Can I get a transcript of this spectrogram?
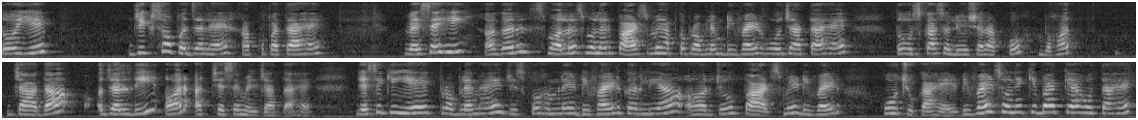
तो ये जिक्सो पजल है, आपको पता है। वैसे ही अगर स्मॉलर स्मॉलर पार्ट्स में आपका प्रॉब्लम डिवाइड हो जाता है तो उसका सोल्यूशन आपको बहुत ज़्यादा जल्दी और अच्छे से मिल जाता है। जैसे कि ये एक प्रॉब्लम है जिसको हमने डिवाइड कर लिया और जो पार्ट्स में डिवाइड हो चुका है। डिवाइड होने के बाद क्या होता है?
